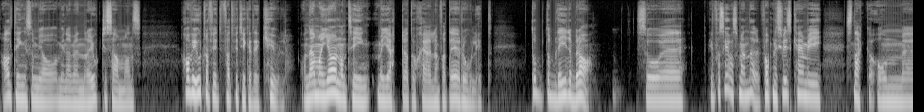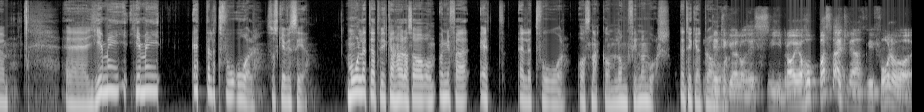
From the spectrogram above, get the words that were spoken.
Allting som jag och mina vänner har gjort tillsammans har vi gjort för att vi, för att vi tycker att det är kul. Och när man gör någonting med hjärtat och själen för att det är roligt, då, då blir det bra. Så eh, vi får se vad som händer. Förhoppningsvis kan vi snacka om... Eh, eh, ge, mig, ge mig ett eller två år så ska vi se. Målet är att vi kan höras av om ungefär ett eller två år och snacka om långfilmen Wash. Det tycker jag är ett bra det mål. tycker jag låter svinbra. Jag hoppas verkligen att vi får då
